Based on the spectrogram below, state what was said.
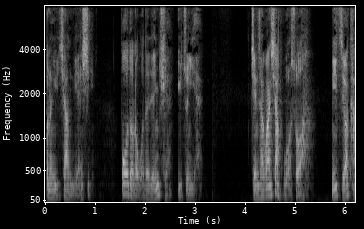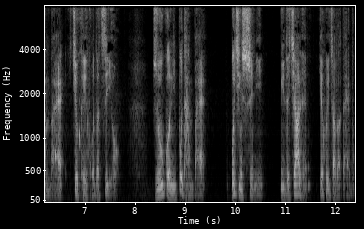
不能与家人联系。剥夺了我的人权与尊严。检察官吓唬我说：“你只要坦白就可以获得自由，如果你不坦白，不仅是你，你的家人也会遭到逮捕。”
